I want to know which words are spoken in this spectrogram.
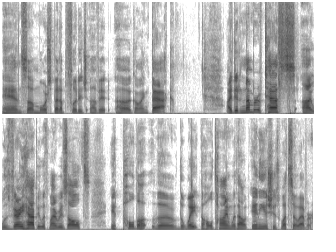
and some more sped up footage of it uh, going back. I did a number of tests. I was very happy with my results. It pulled the, the, the weight the whole time without any issues whatsoever.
